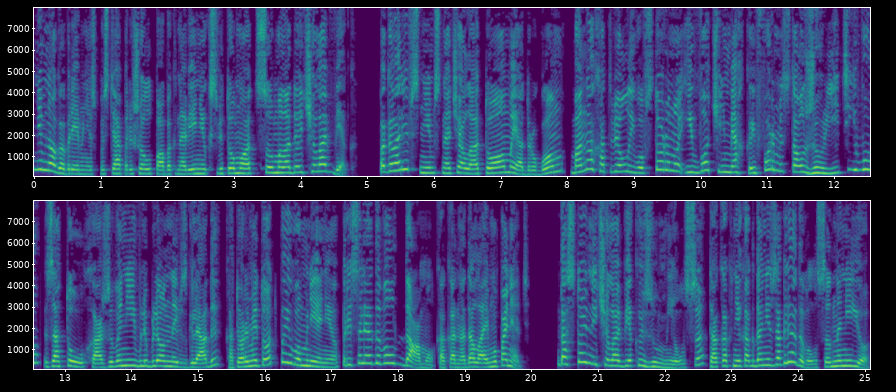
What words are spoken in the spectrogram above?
Немного времени спустя пришел по обыкновению к святому отцу молодой человек. Поговорив с ним сначала о том и о другом, монах отвел его в сторону и в очень мягкой форме стал журить его за то ухаживание и влюбленные взгляды, которыми тот, по его мнению, преследовал даму, как она дала ему понять. Достойный человек изумился, так как никогда не заглядывался на нее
